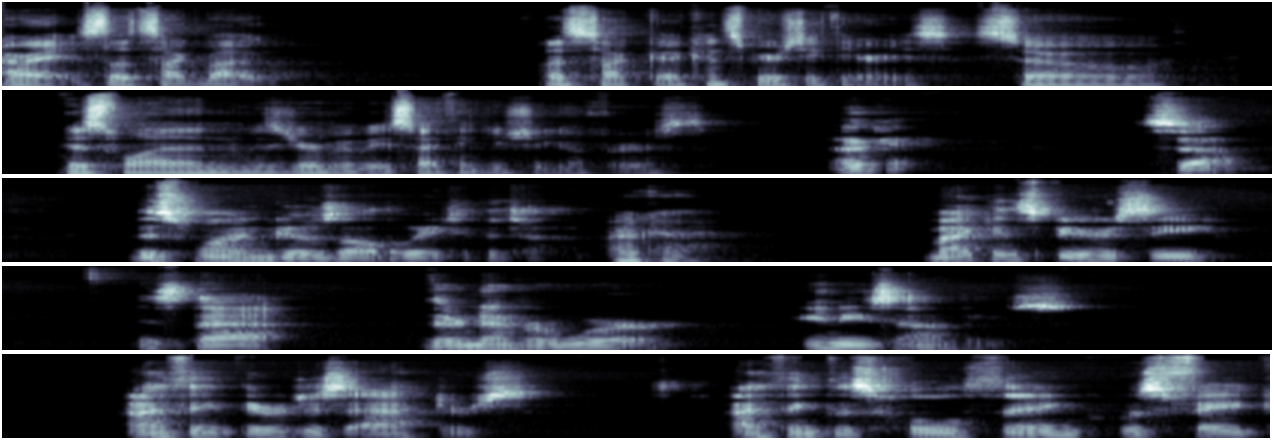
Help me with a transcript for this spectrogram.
All right, so let's talk about let's talk uh, conspiracy theories. So this one was your movie, so I think you should go first. okay. So this one goes all the way to the top. Okay. My conspiracy is that there never were any zombies. I think they were just actors. I think this whole thing was fake,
